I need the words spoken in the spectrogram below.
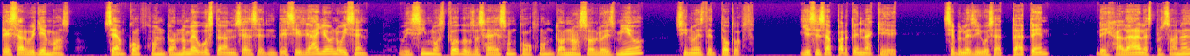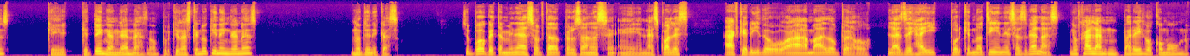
desarrollemos, sea un conjunto. No me gusta o sea, decir, ah, yo lo hice. Lo hicimos todos, o sea, es un conjunto, no solo es mío, sino es de todos. Y es esa parte en la que siempre les digo, o sea, traten de jalar a las personas que, que tengan ganas, ¿no? Porque las que no tienen ganas, no tiene caso. Supongo que también ha soltado personas eh, en las cuales ha querido o ha amado, pero las deja ahí porque no tienen esas ganas. No jalan parejo como uno.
